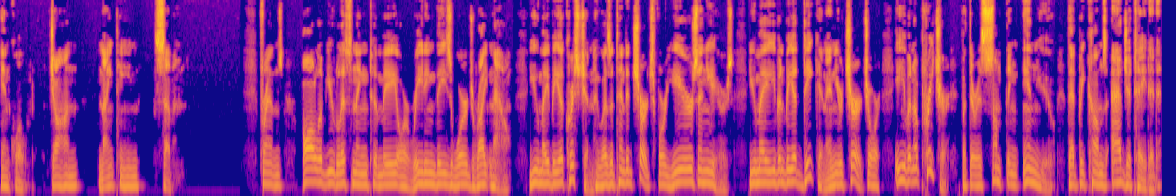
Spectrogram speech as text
End quote. John 19, 7. Friends, all of you listening to me or reading these words right now, you may be a Christian who has attended church for years and years. You may even be a deacon in your church or even a preacher but there is something in you that becomes agitated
